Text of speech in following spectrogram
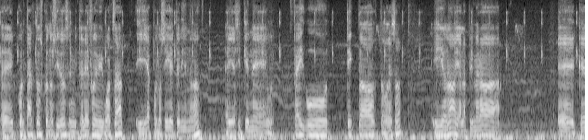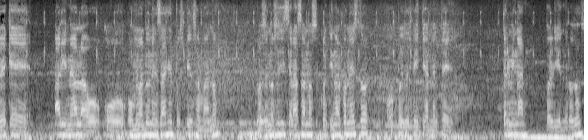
eh, contactos conocidos en mi teléfono y mi WhatsApp y ella pues lo sigue teniendo, ¿no? Ella sí tiene Facebook, TikTok, todo eso. Y yo no, y a la primera eh, que ve que alguien me habla o, o- o me manda un mensaje, pues piensa más, ¿no? Entonces no sé si será sano continuar con esto o pues definitivamente terminar por el bien de los dos.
